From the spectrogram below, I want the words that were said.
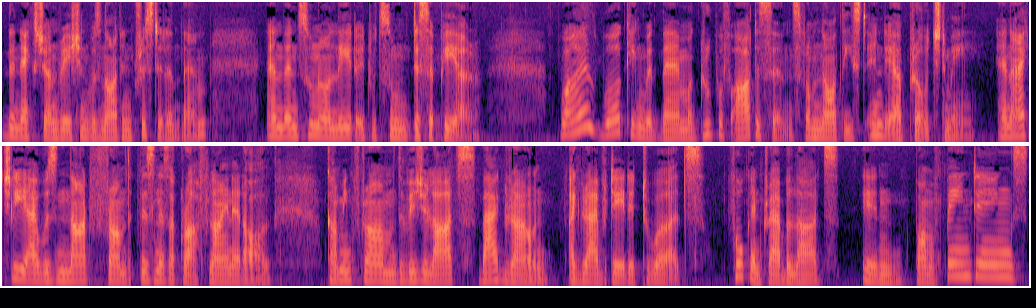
the next generation was not interested in them, and then sooner or later it would soon disappear. While working with them, a group of artisans from Northeast India approached me. And actually, I was not from the business or craft line at all. Coming from the visual arts background, I gravitated towards folk and tribal arts in form of paintings,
